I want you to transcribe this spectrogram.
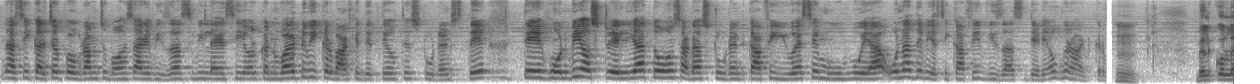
ਅਸੀਂ ਕਲਚਰ ਪ੍ਰੋਗਰਾਮ 'ਚ ਬਹੁਤ ਸਾਰੇ ਵੀਜ਼ਾਸ ਵੀ ਲਏ ਸੀ ਔਰ ਕਨਵਰਟ ਵੀ ਕਰਵਾ ਕੇ ਦਿੱਤੇ ਉੱਥੇ ਸਟੂਡੈਂਟਸ ਤੇ। ਤੇ ਹੁਣ ਵੀ ਆਸਟ੍ਰੇਲੀਆ ਤੋਂ ਸਾਡਾ ਸਟੂਡੈਂਟ ਕਾਫੀ ਯੂ ਐਸ ਏ ਮੂਵ ਹੋਇਆ, ਉਹਨਾਂ ਦੇ ਵੀ ਅਸੀਂ ਕਾਫੀ ਵੀਜ਼ਾਸ ਜਿਹੜੇ ਆ ਉਹ ਗ੍ਰਾਂਟ ਕਰ ਹੂੰ। ਬਿਲਕੁਲ,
